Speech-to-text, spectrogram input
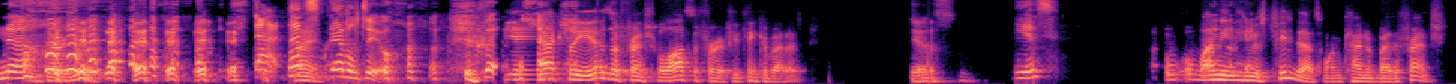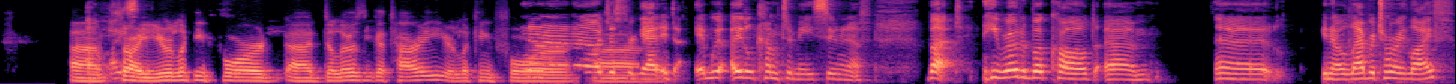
No, that that's Right. that'll do. but He actually is a French philosopher, if you think about it. Yes. he is. Well, I mean, he was treated as one kind of by the French. Um, Oh, sorry, see. you're looking for uh, Deleuze and Guattari. You're looking for. No, no, no, no, just uh, forget it. It will- It'll come to me soon enough. But he wrote a book called, um, uh, you know, Laboratory Life.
